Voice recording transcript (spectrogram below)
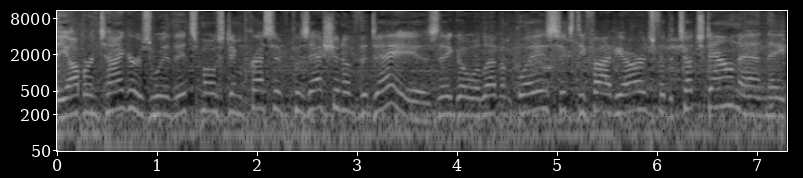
The Auburn Tigers with its most impressive possession of the day as they go 11 plays, 65 yards for the touchdown, and they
